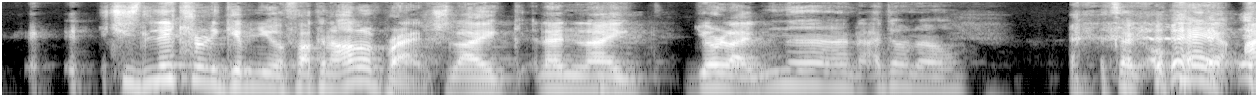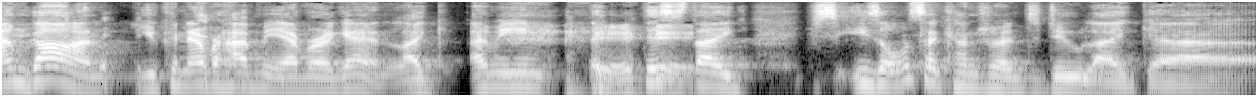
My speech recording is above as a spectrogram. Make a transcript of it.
she's literally giving you a fucking olive branch. Like, and then like you're like, nah, I don't know. It's like, okay, I'm gone. You can never have me ever again. Like, I mean, like, this like he's, he's almost like kind of trying to do like uh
